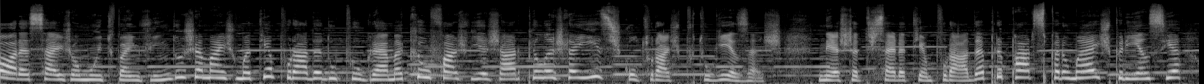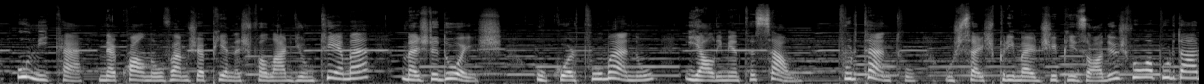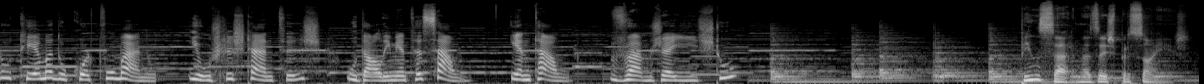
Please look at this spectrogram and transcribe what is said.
Ora, sejam muito bem-vindos a mais uma temporada do programa que o faz viajar pelas raízes culturais portuguesas. Nesta terceira temporada, prepare-se para uma experiência única, na qual não vamos apenas falar de um tema, mas de dois: o corpo humano e a alimentação. Portanto, os seis primeiros episódios vão abordar o tema do corpo humano e os restantes, o da alimentação. Então, vamos a isto? Pensar nas expressões.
